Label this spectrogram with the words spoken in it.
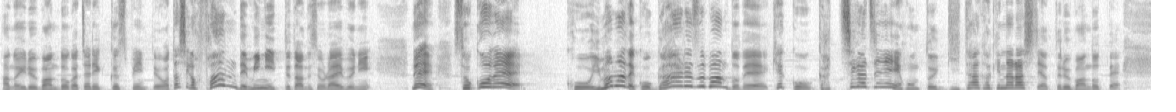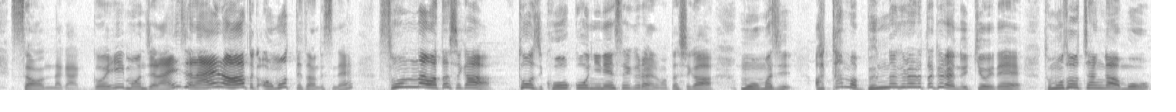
あのいるバンドガチャリックスピンって私がファンで見に行ってたんですよライブに。でそこでこう今までこうガールズバンドで結構ガッチガチに本当にギターかき鳴らしてやってるバンドってそんなかっこいいもんじゃないんじゃないのとか思ってたんですね。そんな私が当時高校2年生ぐらいの私がもうマジ頭ぶん殴られたぐらいの勢いで友蔵ちゃんがもう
